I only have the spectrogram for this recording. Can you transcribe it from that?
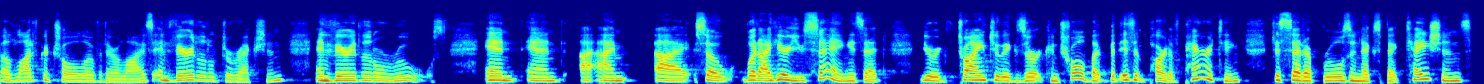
a, a, lot of control over their lives and very little direction and very little rules. And and I, I'm I so what I hear you saying is that you're trying to exert control, but but isn't part of parenting to set up rules and expectations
